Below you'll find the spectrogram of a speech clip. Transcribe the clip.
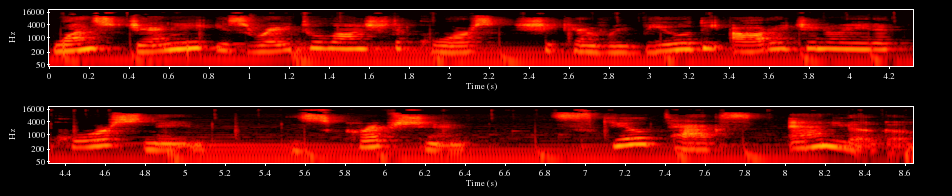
Once Jenny is ready to launch the course, she can review the auto-generated course name, description, skill tags, and logo.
